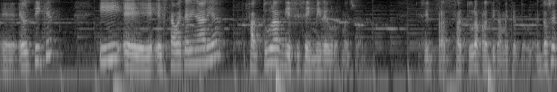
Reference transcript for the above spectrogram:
eh, el ticket, y eh, esta veterinaria factura 16.000 euros mensuales es decir, factura prácticamente el doble. Entonces,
